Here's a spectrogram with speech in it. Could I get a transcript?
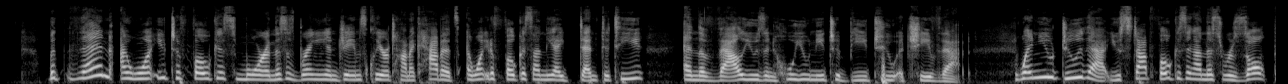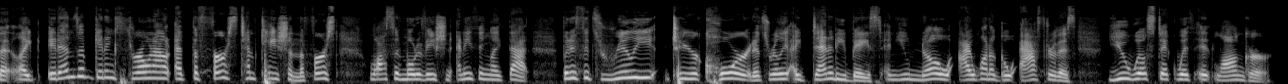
but then I want you to focus more. And this is bringing in James Clear Atomic Habits. I want you to focus on the identity and the values and who you need to be to achieve that. When you do that, you stop focusing on this result that, like, it ends up getting thrown out at the first temptation, the first loss of motivation, anything like that. But if it's really to your core and it's really identity based and you know, I want to go after this, you will stick with it longer.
